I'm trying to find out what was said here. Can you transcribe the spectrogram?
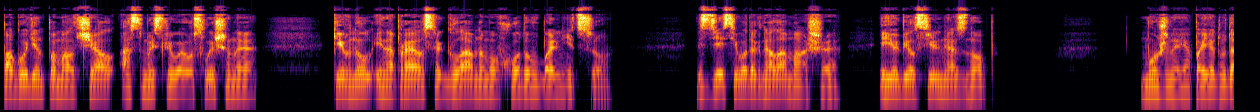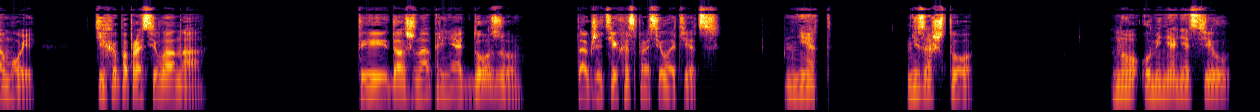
Погодин помолчал, осмысливая услышанное, кивнул и направился к главному входу в больницу. Здесь его догнала Маша. Ее бил сильный озноб. «Можно я поеду домой?» — тихо попросила она. «Ты должна принять дозу?» — так же тихо спросил отец. «Нет, ни за что. Но у меня нет сил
